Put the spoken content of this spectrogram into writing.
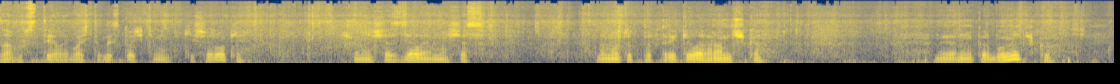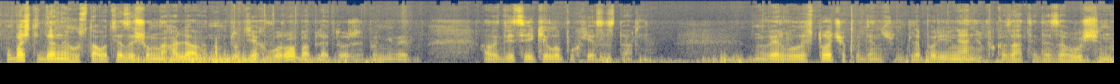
Загустили. Бачите, листочки не такі широкі. Що ми зараз зробимо? Ми зараз дамо тут по 3 кілограмчика, Наверно, карбомітику. Ви бачите, де не густа. От я зайшов на галявину. Тут є хвороба, блядь, теж по ній видно. Але дивіться, які лопухи застарне. Вирву листочок один, щоб для порівняння показати, де загущено.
